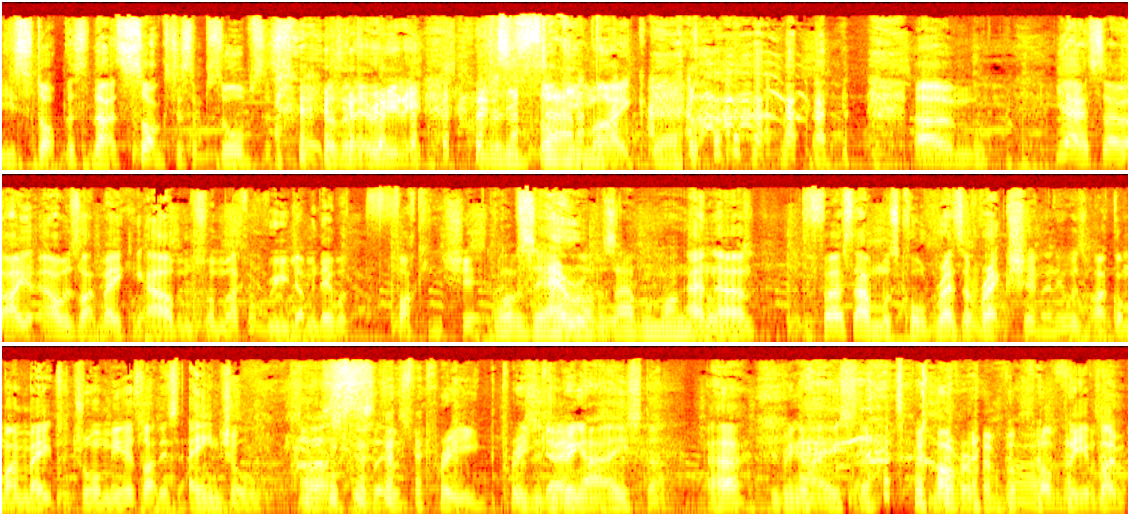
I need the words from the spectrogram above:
You stop this. That socks just absorbs the spit, doesn't it? Really, it's just a soggy damp. mic. um, yeah. So I, I was like making albums from like a read. I mean, they were fucking shit. like, What was the album- terrible. what was album one And called? um, the first album was called Resurrection, and it was I got my mate to draw me as like this angel. Oh, that's so it was pretty pretty. Did gay. you bring out Easter? Huh? Did you bring out Easter? I can't remember. Probably it was like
